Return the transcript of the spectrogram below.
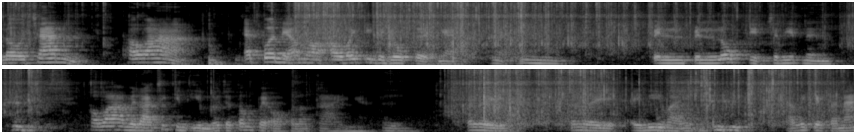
โลชั่น เพราะว่าแอปเปิลเนี่ยเอามาเอาไว้กินกับโยเกิร์ตไงเนี่ยอืม เป็นเป็นโรคจิตชนิดหนึ่ง เพราะว่าเวลาที่กินอิ่มเราจะต้องไปออกกำลังกายไงเออก็เลยก็เลยไอ้นี่ไว้เอาไปเก็บกันนะ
